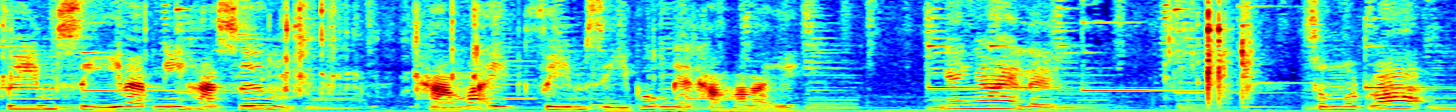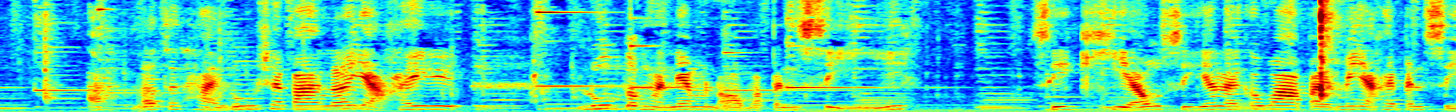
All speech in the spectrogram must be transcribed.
ฟิล์มสีแบบนี้ค่ะ ซึ่งถามว่าไอ้ฟิล์มสีพวกนี้ทำอะไร ง่าย ๆเลย สมมติว่าอะเราจะถ่ายรูปใช่ปะแล้วอยากให้รูปตรงนั้นเนี่ยมันออกมาเป็นสี สีเขียว สีอะไรก็ว่าไป ไม่อยากให้เป็นสี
